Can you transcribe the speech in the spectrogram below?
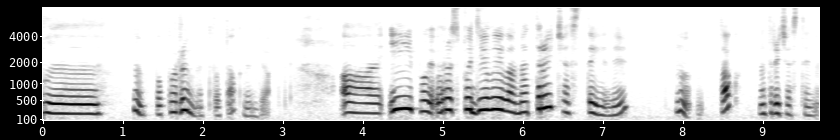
е, ну, по периметру, так, не в діаметрі. А, і розподілила на три частини. Ну, так, на три частини.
